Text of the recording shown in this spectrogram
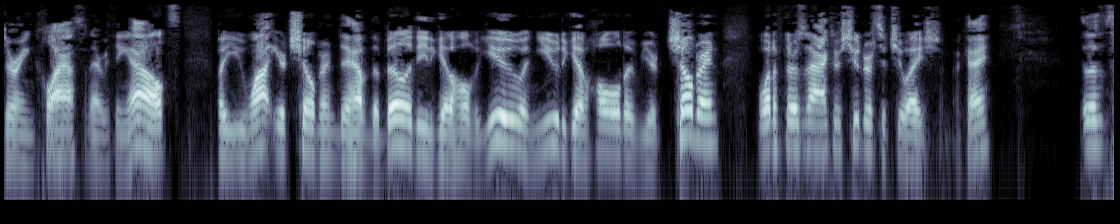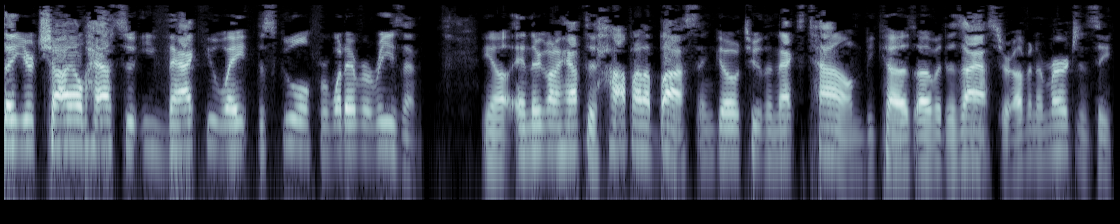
during class and everything else. But you want your children to have the ability to get a hold of you and you to get a hold of your children. What if there's an active shooter situation? Okay. Let's say your child has to evacuate the school for whatever reason. You know, and they're going to have to hop on a bus and go to the next town because of a disaster, of an emergency,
